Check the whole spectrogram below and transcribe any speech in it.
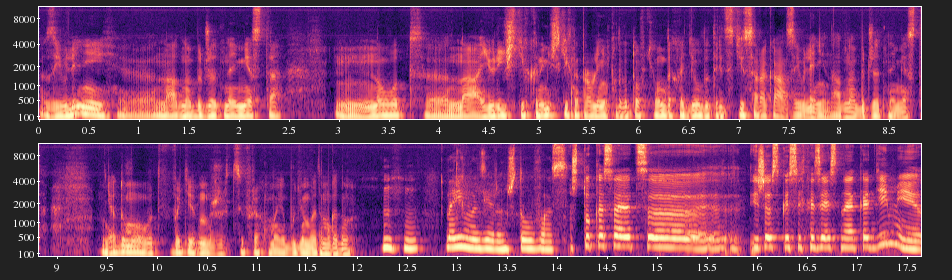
заявлений на одно бюджетное место. Ну вот на юридических, экономических направлениях подготовки он доходил до 30-40 заявлений на одно бюджетное место. Я думаю, вот в этих же цифрах мы и будем в этом году. Угу. Мария Владимировна, что у вас? Что касается э, Ижевской сельскохозяйственной академии,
